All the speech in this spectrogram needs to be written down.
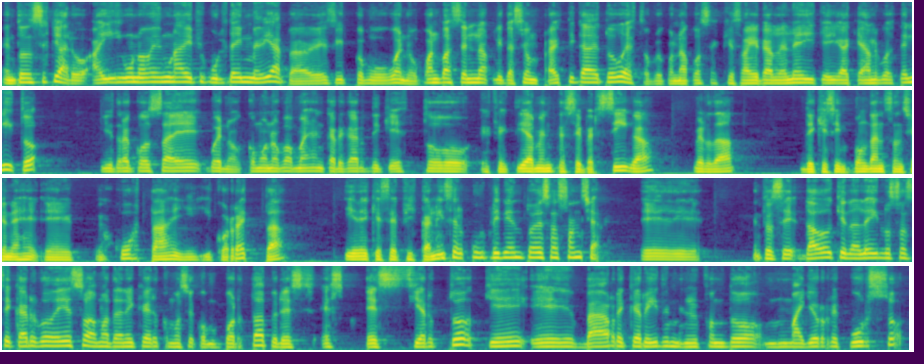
entonces, claro, ahí uno ve una dificultad inmediata, es decir, como, bueno, ¿cuál va a ser la aplicación práctica de todo esto? Porque una cosa es que salga la ley y que diga que algo es delito, y otra cosa es, bueno, ¿cómo nos vamos a encargar de que esto efectivamente se persiga, ¿verdad? De que se impongan sanciones eh, justas y, correctas, y de que se fiscalice el cumplimiento de esas sanciones. Eh, entonces, dado que la ley nos hace cargo de eso, vamos a tener que ver cómo se comporta, pero es, es, es cierto que eh, va a requerir en el fondo mayor recurso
